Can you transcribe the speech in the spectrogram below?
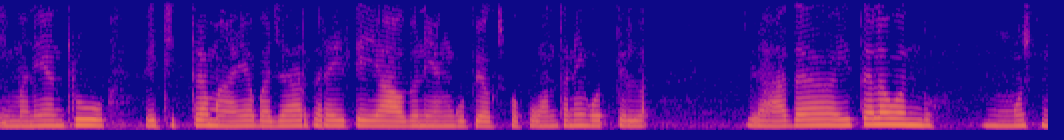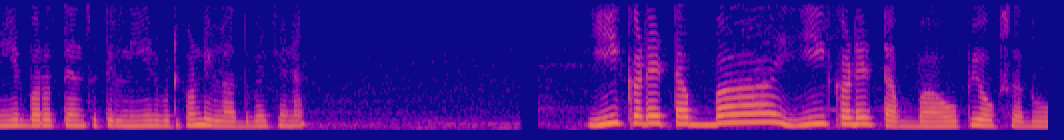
ಈ ಮನೆ ಅಂತೂ ಚಿಕ್ಕ ಮಾಯ ಬಜಾರ್ ಥರ ಐತೆ, ಯಾವುದನ್ನ ಹೆಂಗೆ ಉಪಯೋಗಿಸ್ಬೇಕು ಅಂತಲೇ ಗೊತ್ತಿಲ್ಲ. ಯಾವ್ದ ಐತಲ್ಲ ಒಂದು. ಮೋಸ್ಟ್ ನೀರು ಬರುತ್ತೆ ಅನ್ಸುತ್ತಿಲ್ಲ ನೀರು ಬಿಟ್ಕೊಂಡಿಲ್ಲ, ಅದು ಬೇಕೇನೆ. ಈ ಕಡೆ ಟಬ್ಬ, ಈ ಕಡೆ ಟಬ್ಬ ಉಪಯೋಗಿಸೋದು.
